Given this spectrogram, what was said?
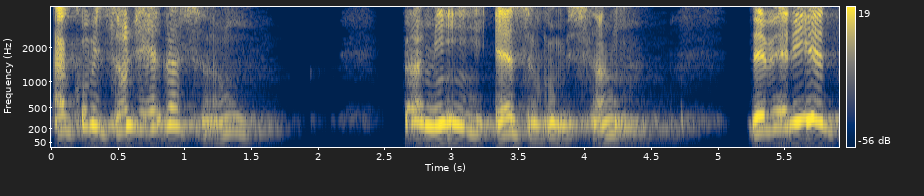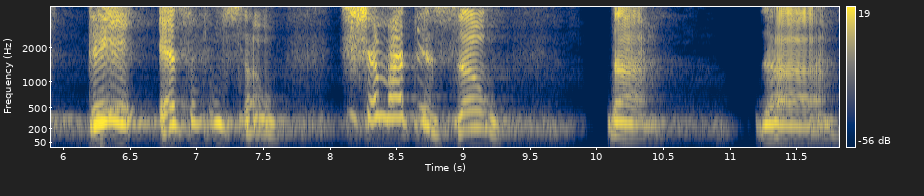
A comissão de redação. Para mim, essa comissão deveria ter essa função de chamar a atenção da, da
